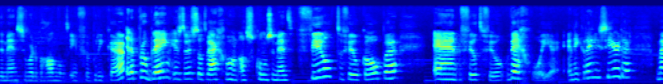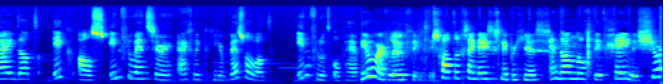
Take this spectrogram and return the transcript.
de mensen worden behandeld in fabrieken. En het probleem is dus dat wij gewoon als consument veel te veel kopen en veel te veel weggooien. En ik realiseerde mij dat ik als influencer eigenlijk hier best wel wat invloed op heb. Heel erg leuk vind ik. Schattig zijn deze slippertjes. En dan nog dit gele short.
